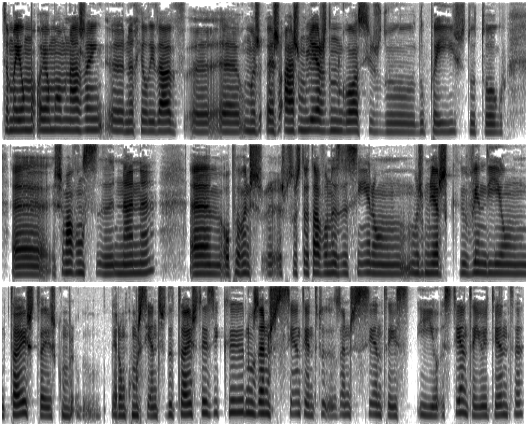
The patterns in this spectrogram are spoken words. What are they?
também é uma, é uma homenagem, uh, na realidade, uh, umas, às, às, mulheres de negócios do, do país, do Togo. Chamavam-se Nana, um, ou pelo menos as pessoas tratavam-nas assim. Eram umas mulheres que vendiam têxteis, eram comerciantes de têxteis e que nos anos 60, entre os anos 60 e, e 70 e 80,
